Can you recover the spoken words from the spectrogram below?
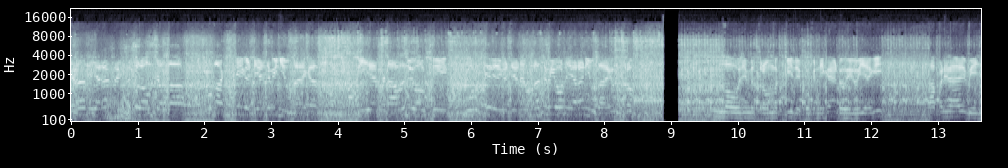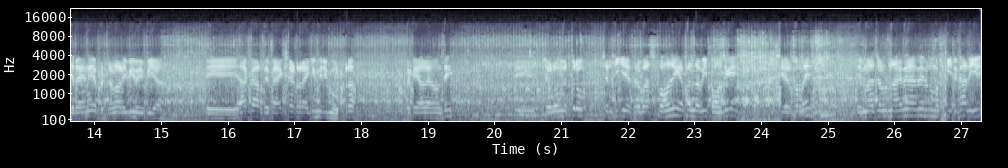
ਜਿਹੜਾ ਨਜ਼ਾਰਾ ਟਰੈਕਟਰ ਚਲਾਉਣ ਚੱਲਦਾ ਉਹ ਲੱਖੀ ਗੱਡੀਆਂ 'ਚ ਵੀ ਨਹੀਂ ਹੁੰਦਾ ਹੈਗਾ BMW ਆਉਟੀ ਹੋਰ ਬਥੇਰੇ ਗੱਡੀਆਂ ਨੇ ਉਹਨਾਂ 'ਚ ਵੀ ਉਹ ਨਜ਼ਾਰਾ ਨਹੀਂ ਹੁੰਦਾ ਹੈਗਾ ਮਿੱਤਰੋ ਲਓ ਜੀ ਮਿੱਤਰੋ, ਮੱਕੀ ਦੇਖੋ ਕਿੰਨੀ ਘੈਂਟ ਹੋਈ ਹੋਈ ਹੈਗੀ। ਆਪਣੇ ਨਾਲ ਇਹ ਬੀਜ ਰਹੇ ਨੇ ਵੱਢਣ ਵਾਲੀ ਵੀ ਹੋਈ ਪਈ ਆ। ਤੇ ਆ ਘਰ ਦੇ ਬੈਕ ਸਾਈਡ ਰਹਿ ਗਈ ਮੇਰੀ ਮੋਟਰ ਪਟਿਆਲੇ ਦੇ। ਤੇ ਚਲੋ ਮਿੱਤਰੋ, ਚੱਲੀਏ ਫਿਰ ਬਸ, ਪਹੁੰਚ ਗਏ ਆਪਾਂ ਲਵੀ ਪਹੁੰਚ ਗਏ ਸ਼ੇਰਪੁਰ ਦੇ। ਤੇ ਮੈਂ ਚਲੋ ਲੰਘਦੇ ਲੰਘਦੇ ਹੁਣ ਮੱਕੀ ਦਿਖਾ ਦਈਏ।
